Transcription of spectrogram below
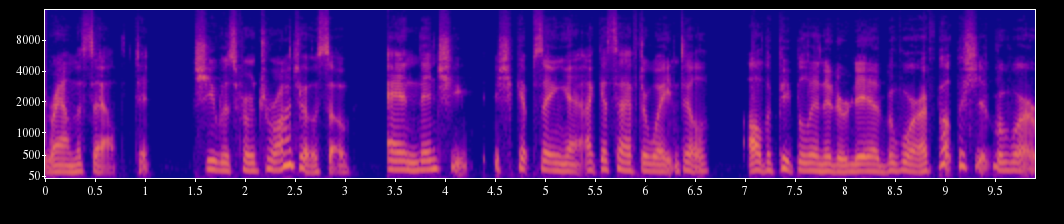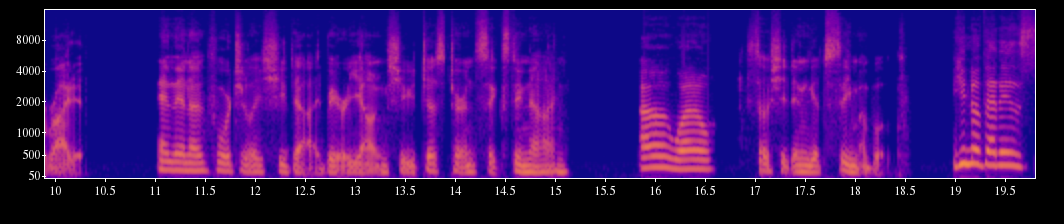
around the South. She was from Toronto. So, and then she, she kept saying, I guess I have to wait until all the people in it are dead before I publish it, before I write it. And then unfortunately, she died very young. She just turned 69. Oh, wow. So she didn't get to see my book. You know, that is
